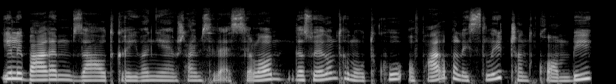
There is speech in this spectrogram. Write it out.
ili barem za otkrivanje šta im se desilo, da su u jednom trenutku ofarbali sličan kombi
